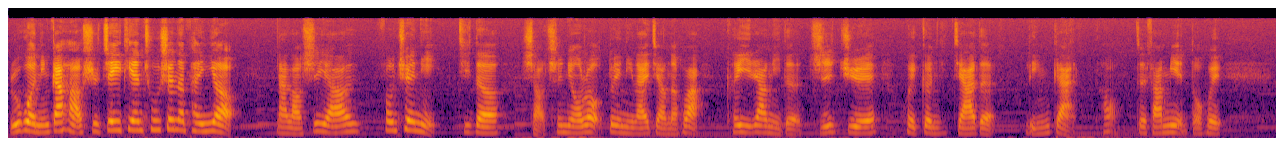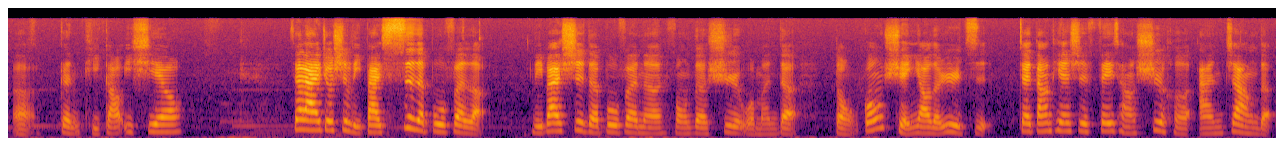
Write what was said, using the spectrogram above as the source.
如果您刚好是这一天出生的朋友，那老师也要奉劝你，记得少吃牛肉。对你来讲的话，可以让你的直觉会更加的灵感，好，这方面都会呃更提高一些哦。再来就是礼拜四的部分了。礼拜四的部分呢，逢的是我们的董公选药的日子，在当天是非常适合安葬的。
